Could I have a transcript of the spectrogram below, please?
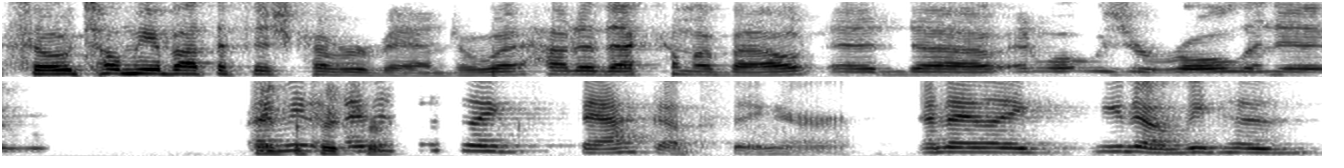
so tell me about the Phish cover band. What, how did that come about, and uh, and what was your role in it? I mean, I was just like backup singer. And I like, you know, because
